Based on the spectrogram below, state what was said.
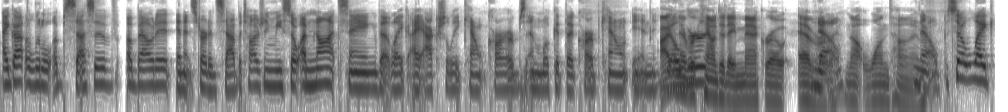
I, I got a little obsessive about it, and it started sabotaging me. So I'm not saying that like I actually count carbs and look at the carb count in I've yogurt. never counted a macro ever. No. Not one time. No. So like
